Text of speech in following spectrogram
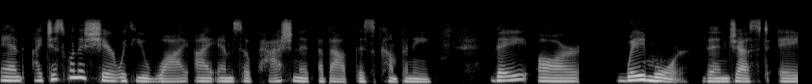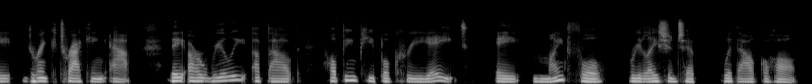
and I just want to share with you why I am so passionate about this company. They are way more than just a drink tracking app. They are really about helping people create a mindful relationship with alcohol.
